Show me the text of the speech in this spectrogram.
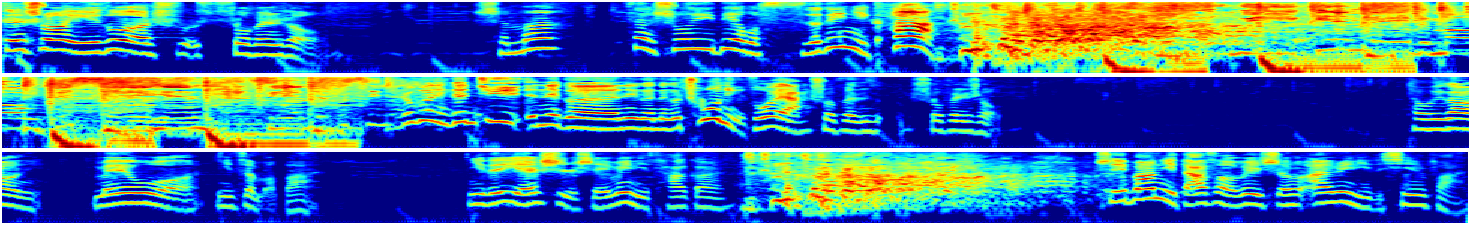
跟双鱼座说说分手，什么？再说一遍，我死给你看！如果你跟巨那个那个那个处女座呀说分说分手，他会告诉你，没有我你怎么办？你的眼屎谁为你擦干？谁帮你打扫卫生，安慰你的心烦？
